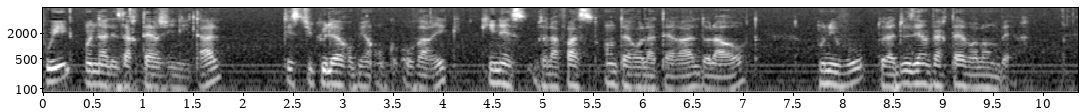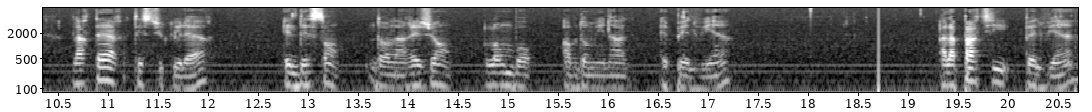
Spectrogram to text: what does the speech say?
Puis, on a les artères génitales, testiculaires ou bien ovariques, qui naissent de la face antérolatérale de l'aorte au niveau de la deuxième vertèbre lombaire. L'artère testiculaire, elle descend dans la région lombo-abdominale et pelvien. À la partie pelvien,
